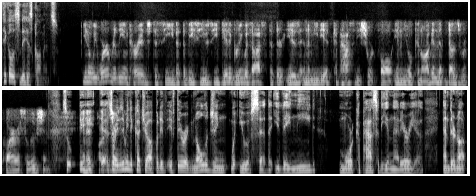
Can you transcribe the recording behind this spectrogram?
Take a listen to his comments you know, we were really encouraged to see that the BCUC did agree with us that there is an immediate capacity shortfall in the Okanagan that does require a solution. So, it, sorry, I didn't mean to cut you off, but if, if they're acknowledging what you have said, that you, they need more capacity in that area, and they're not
